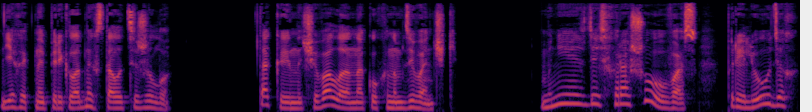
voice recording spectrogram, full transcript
Ехать на перекладных стало тяжело. Так и ночевала на кухонном диванчике. «Мне здесь хорошо у вас, при людях».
